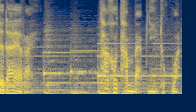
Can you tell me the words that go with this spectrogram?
จะได้อะไร ถ้าเขาทำแบบนี้ทุกวัน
